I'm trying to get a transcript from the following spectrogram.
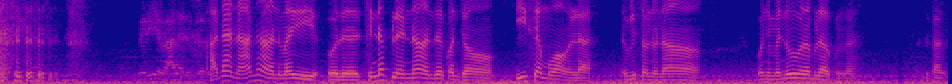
அதான் நானும் அந்த மாதிரி ஒரு சின்ன பிள்ளைன்னா வந்து கொஞ்சம் ஈஸியாக மூவ் ஆகும்ல. எப்படி சொல்லணும்னா கொஞ்சம் மெனுவரபுளாக இருக்கும்ல. அதுக்காக.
